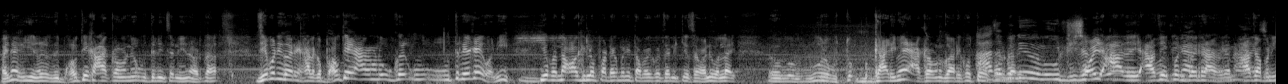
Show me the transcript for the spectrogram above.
होइन यिनीहरू भौतिक आक्रमण उत्रिन्छन् यिनीहरू त जे पनि गर्ने खालको भौतिक आक्रमण उत्रेकै हो नि। योभन्दा अघिल्लो पटक पनि तपाईँको चाहिँ के छ भने उसलाई गाडीमै आक्रमण गरेको आज पनि गरिरहेको छन् आज पनि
